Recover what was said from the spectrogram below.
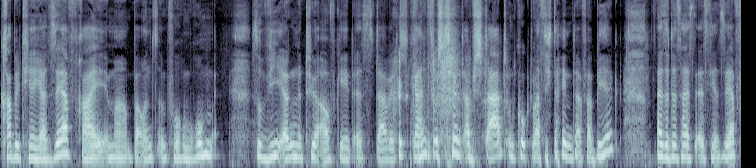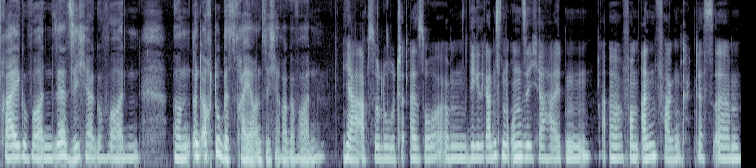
krabbelt hier ja sehr frei immer bei uns im Forum rum. So wie irgendeine Tür aufgeht, ist David ganz bestimmt am Start und guckt, was sich dahinter verbirgt. Also das heißt, er ist hier sehr frei geworden, sehr sicher geworden. Ähm, und auch du bist freier und sicherer geworden. Ja, absolut. Also ähm, die ganzen Unsicherheiten äh, vom Anfang, das ähm,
